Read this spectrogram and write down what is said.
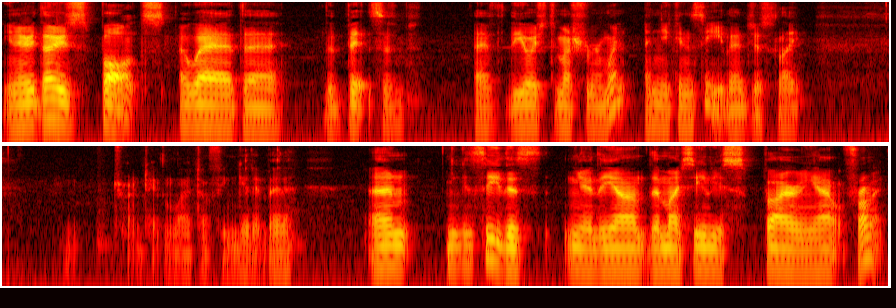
you know, those spots are where the the bits of of the oyster mushroom went, and you can see they're just like. Try and take the light off, you can get it better. And you can see this, you know, the um, the mycelia spiring out from it.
